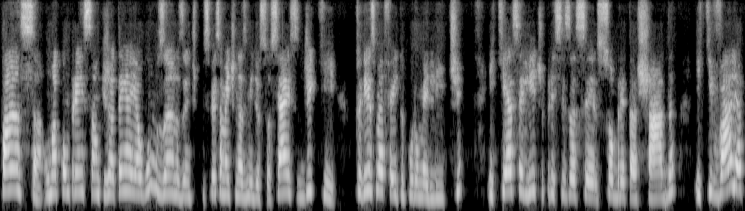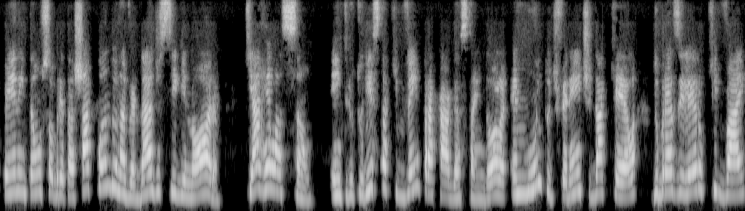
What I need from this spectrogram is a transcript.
passa uma compreensão que já tem aí alguns anos, especialmente nas mídias sociais, de que turismo é feito por uma elite e que essa elite precisa ser sobretaxada e que vale a pena, então, sobretaxar, quando, na verdade, se ignora que a relação entre o turista que vem para cá gastar em dólar é muito diferente daquela do brasileiro que vai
